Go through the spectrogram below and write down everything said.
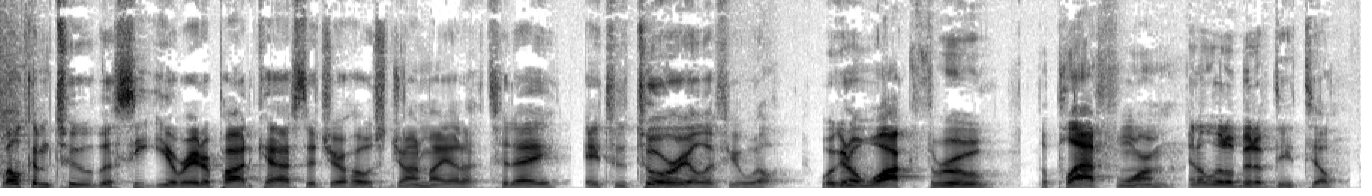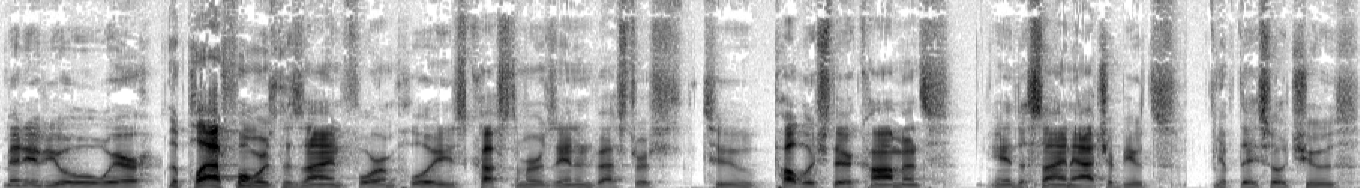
Welcome to the CEO Radar podcast. It's your host, John Mayetta. Today, a tutorial, if you will. We're going to walk through the platform in a little bit of detail. Many of you are aware the platform was designed for employees, customers, and investors to publish their comments and assign attributes if they so choose.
